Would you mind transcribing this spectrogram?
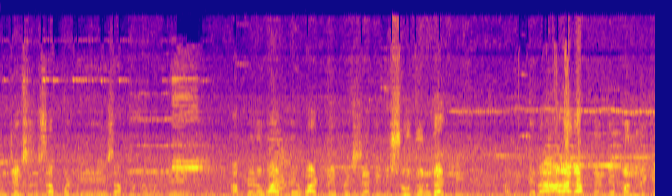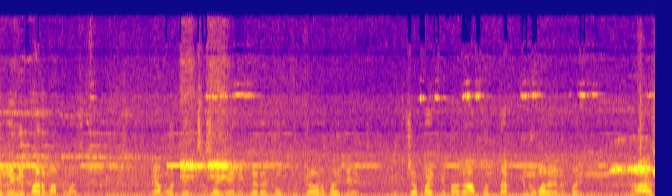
इंजेक्शन सापडले हे सापडलं म्हणजे आपल्याला वाढले वाढलेपेक्षा त्यांनी शोधून काढले. आणि त्याला आळा घातल्याने ते बंद केलं हे फार महत्त्वाचं आहे. त्यामुळे त्यांचं सगळ्यांनी खरं कौतुक करायला पाहिजे. त्यांच्या पाठीमागं आपण ताकदीनं उभं राहिलं पाहिजे. आज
